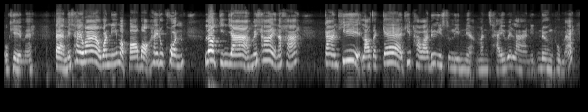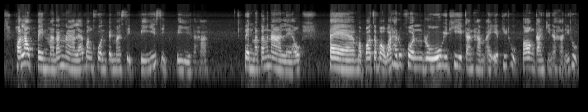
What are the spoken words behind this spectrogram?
โอเคไหม แต่ไม่ใช่ว่าวันนี้หมอปอบอกให้ทุกคนเลิกกินยาไม่ใช่นะคะ การที่เราจะแก้ที่ภาวะดื้ออินซูลินเนี่ยมันใช้เวลานิดนึงถูกไหมเพราะเราเป็นมาตั้งนานแล้วบางคนเป็นมา 10 ปี 20 ปีนะคะ เป็นมาตั้งนานแล้ว แต่หมอปอจะบอกว่าถ้าทุกคนรู้วิธีการทำ IF ที่ถูกต้องการกินอาหารที่ถูก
